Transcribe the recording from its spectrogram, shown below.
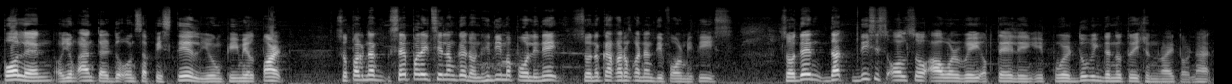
pollen o yung anther doon sa pistil, yung female part. So pag nag-separate silang ganun, hindi ma-pollinate. So nagkakaroon ka ng deformities. So then that this is also our way of telling if we're doing the nutrition right or not.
